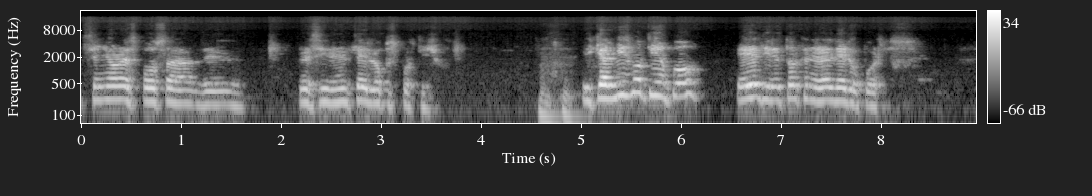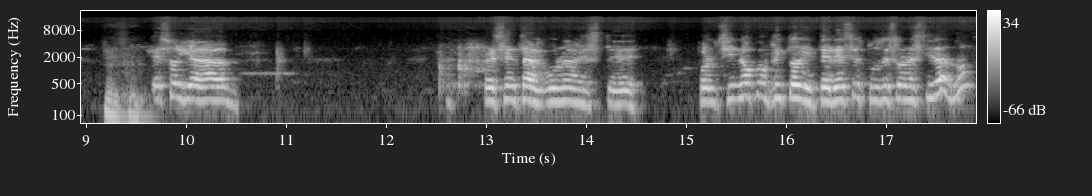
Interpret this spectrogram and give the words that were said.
señora esposa del presidente López Portillo. Y que al mismo tiempo era el director general de aeropuertos. Eso ya presenta alguna, este, por si no conflicto de intereses, pues deshonestidad, ¿no?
